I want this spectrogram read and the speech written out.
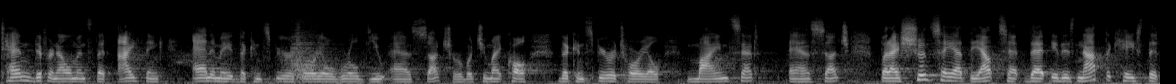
10 different elements that I think animate the conspiratorial worldview as such, or what you might call the conspiratorial mindset as such. But I should say at the outset that it is not the case that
